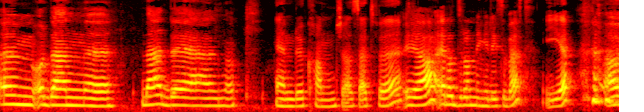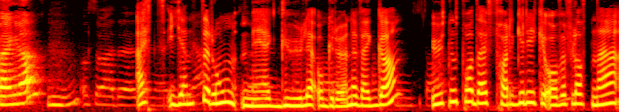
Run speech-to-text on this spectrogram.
Um, og den eh, Nei, det er nok en du kanskje har sett før. Ja, Er det dronning Elisabeth? Jepp. Av England. Et jenterom med gule og grønne vegger. Utenpå de fargerike overflatene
